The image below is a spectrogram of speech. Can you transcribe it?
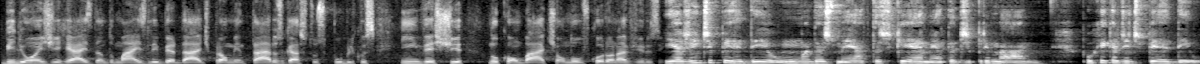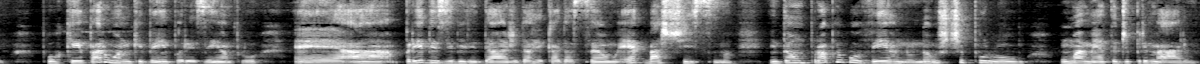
bilhões de reais, dando mais liberdade para aumentar os gastos públicos e investir no combate ao novo coronavírus. E a gente perdeu uma das metas, que é a meta de primário. Por que, que a gente perdeu? Porque para o ano que vem, por exemplo, é, a previsibilidade da arrecadação é baixíssima. Então, o próprio governo não estipulou uma meta de primário.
